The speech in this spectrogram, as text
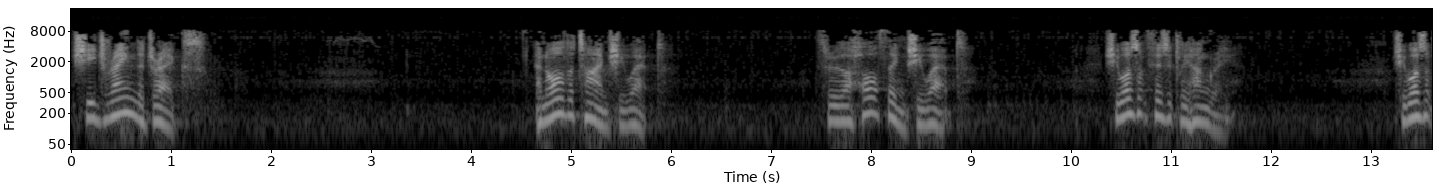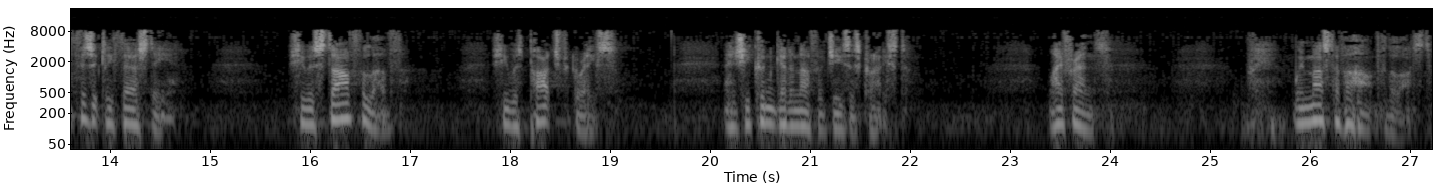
She drained the dregs. And all the time she wept. Through the whole thing, she wept. She wasn't physically hungry. She wasn't physically thirsty. She was starved for love. She was parched for grace. And she couldn't get enough of Jesus Christ. My friends, we must have a heart for the lost.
